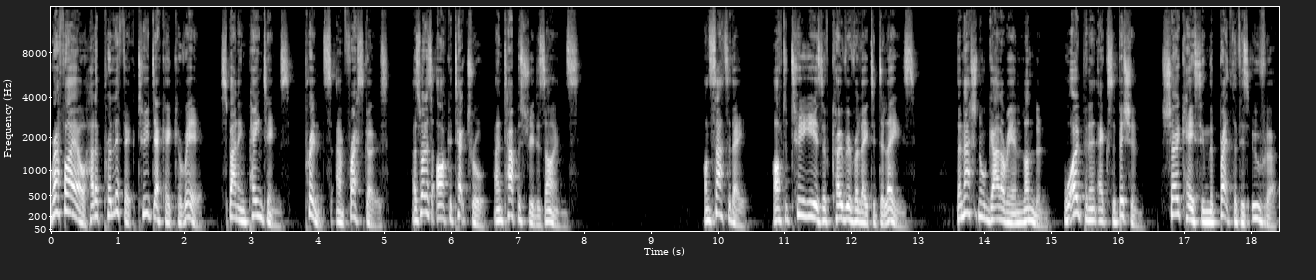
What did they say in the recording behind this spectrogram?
Raphael had a prolific two decade career spanning paintings, prints, and frescoes, as well as architectural and tapestry designs. On Saturday, after two years of COVID related delays, the National Gallery in London will open an exhibition showcasing the breadth of his oeuvre.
